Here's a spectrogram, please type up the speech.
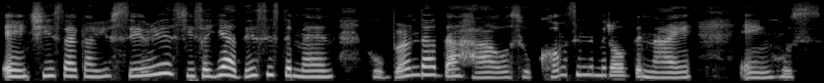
and she's like are you serious she said yeah this is the man who burned out that house who comes in the middle of the night and who's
